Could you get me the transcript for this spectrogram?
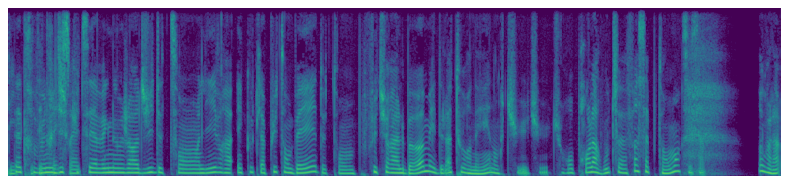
d'être venue discuter avec nous aujourd'hui de ton livre Écoute la pluie tomber, de ton futur album et de la tournée. Donc, tu, tu, tu reprends la route fin septembre. C'est ça. Donc voilà,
